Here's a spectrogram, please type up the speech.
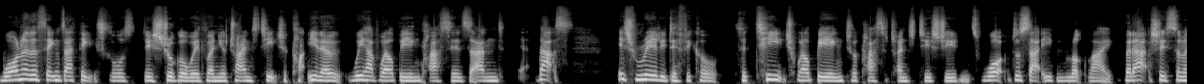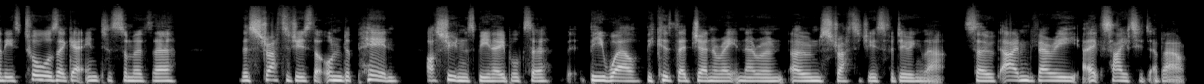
one of the things I think schools do struggle with when you're trying to teach a class. You know, we have well-being classes and that's it's really difficult to teach well-being to a class of 22 students. What does that even look like? But actually some of these tools I get into some of the, the strategies that underpin our students being able to be well because they're generating their own, own strategies for doing that. So I'm very excited about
